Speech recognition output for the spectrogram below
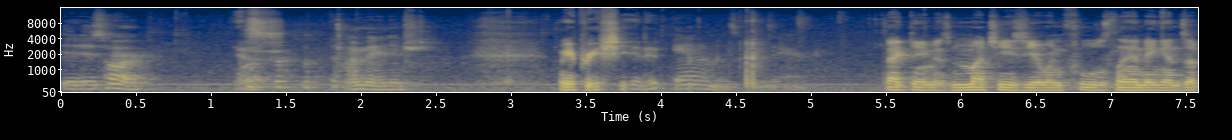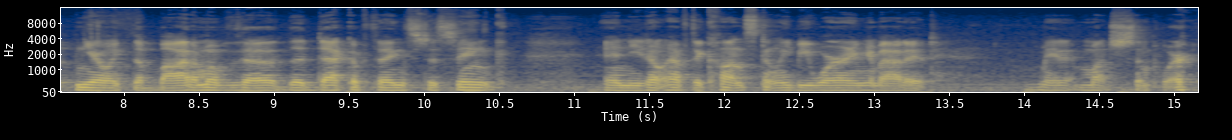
It is hard. Yes, I managed. we appreciate it. Adam has been there. That game is much easier when Fool's Landing ends up near like the bottom of the, the deck of things to sink, and you don't have to constantly be worrying about it. Made it much simpler.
